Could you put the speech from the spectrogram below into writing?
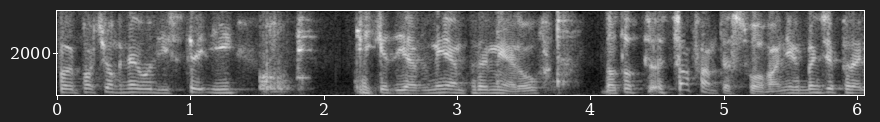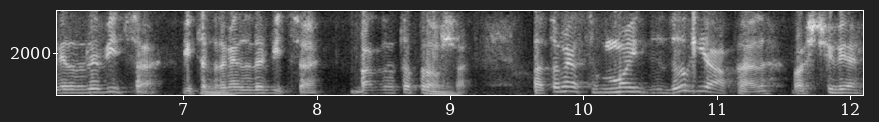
po, pociągnęły listy i, i kiedy ja wymieniam premierów, no to cofam te słowa. Niech będzie premier z lewicy, wicepremier Mhm. z lewicy. Bardzo to proszę. Natomiast mój drugi apel, właściwie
